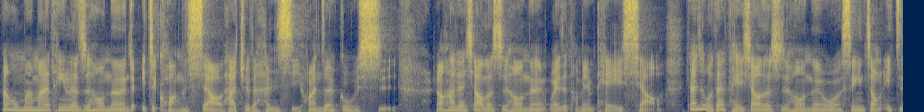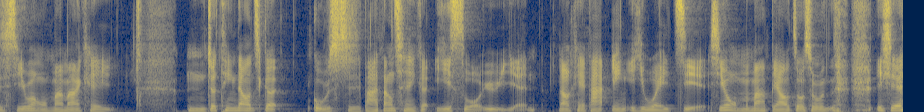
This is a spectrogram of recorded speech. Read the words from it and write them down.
然后我妈妈听了之后呢，就一直狂笑，她觉得很喜欢这个故事。然后她在笑的时候呢，我也在旁边陪笑。但是我在陪笑的时候呢，我心中一直希望我妈妈可以，嗯，就听到这个故事，把它当成一个伊索寓言，然后可以把它引以为戒。希望我妈妈不要做出一些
